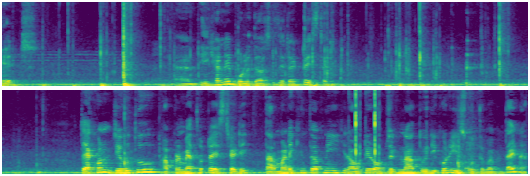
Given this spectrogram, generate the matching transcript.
গেট এইখানে বলে দেওয়া আছে যে এটা একটা স্ট্যাটিক তো এখন যেহেতু আপনার মেথডটা স্ট্যাটিক তার মানে কিন্তু আপনি রাউটের অবজেক্ট না তৈরি করে ইউজ করতে পারবেন, তাই না?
